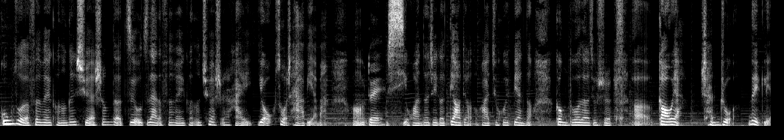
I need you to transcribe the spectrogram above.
工作的氛围可能跟学生的自由自在的氛围可能确实还有所差别嘛，啊、对，喜欢的这个调调的话，就会变得更多的就是呃高雅、沉着、内敛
